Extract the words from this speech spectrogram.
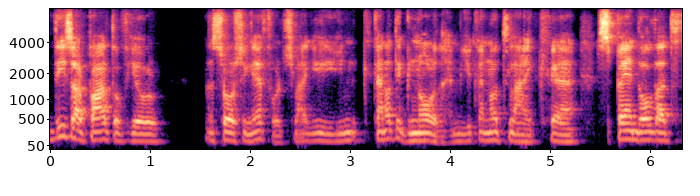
these are part of your sourcing efforts. Like you, you cannot ignore them. You cannot like uh, spend all that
